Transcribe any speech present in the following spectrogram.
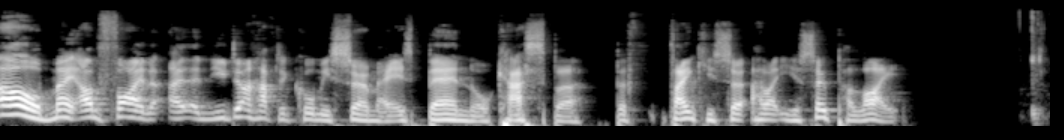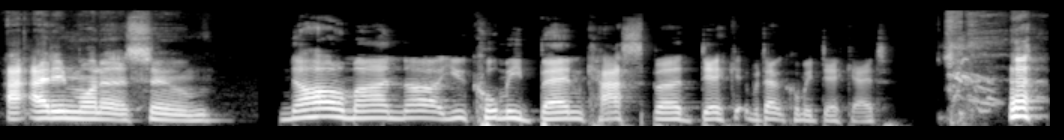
Oh, mate, I'm fine. I, and you don't have to call me sir, mate. It's Ben or Casper. But thank you, sir. I Like you're so polite. I, I didn't want to assume. No, man, no. You call me Ben, Casper, Dick. But don't call me Dickhead.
